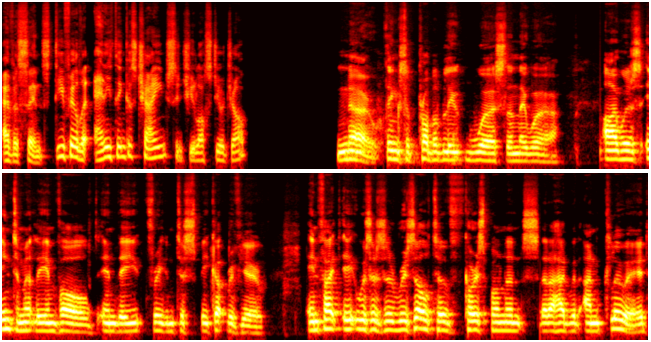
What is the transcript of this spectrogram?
ever since, do you feel that anything has changed since you lost your job? No, things are probably worse than they were. I was intimately involved in the Freedom to Speak Up review. In fact, it was as a result of correspondence that I had with Anne Clwyd,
